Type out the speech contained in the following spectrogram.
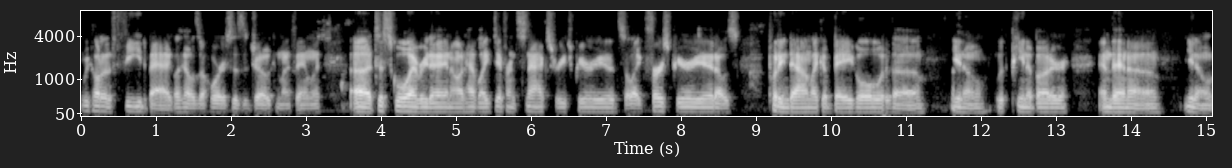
we called it a feed bag, like I was a horse as a joke in my family, uh to school every day and I would have like different snacks for each period. So like first period I was putting down like a bagel with a uh, you know, with peanut butter and then uh, you know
